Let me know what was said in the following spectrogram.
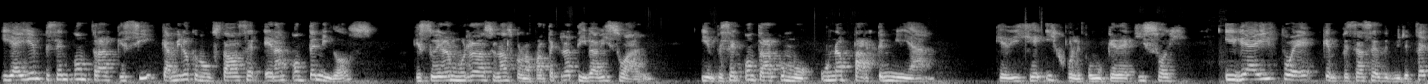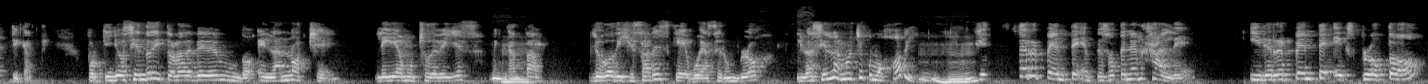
Y ahí empecé a encontrar que sí, que a mí lo que me gustaba hacer eran contenidos que estuvieran muy relacionados con la parte creativa, visual. Y empecé a encontrar como una parte mía que dije, híjole, como que de aquí soy. Y de ahí fue que empecé a hacer de Effect, fíjate. Porque yo siendo editora de Bebemundo, en la noche leía mucho de belleza, me encantaba. Luego dije, ¿sabes qué? Voy a hacer un blog. Y lo hacía en la noche como hobby. Y de repente empezó a tener jale y de repente explotó.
